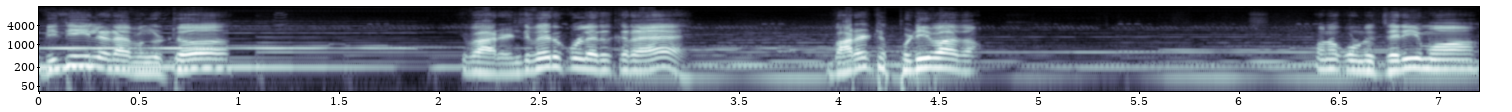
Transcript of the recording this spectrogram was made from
விதி இல்லடா அவங்கிட்டோ இவா ரெண்டு பேருக்குள்ள இருக்கிற வரட்டு பிடிவாதம். உனக்கு ஒன்று தெரியுமோ?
